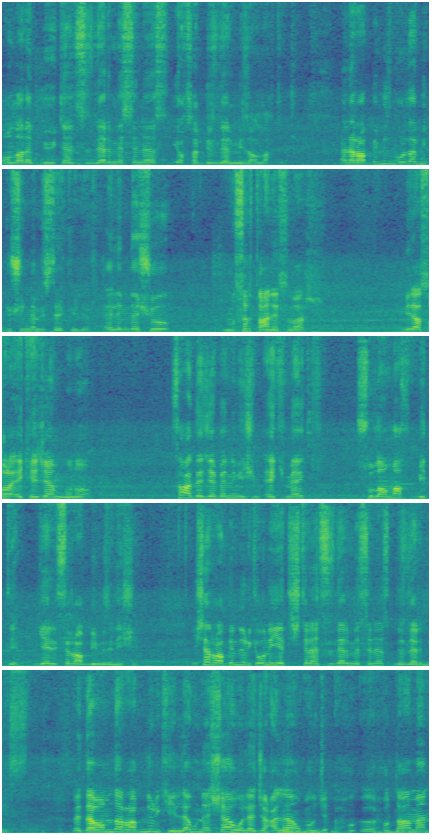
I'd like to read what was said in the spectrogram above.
onları büyüten sizler misiniz yoksa bizler miyiz Allah diyor. Yani Rabbimiz burada bir düşünmemizi sevk ediyor. Elimde şu mısır tanesi var. Biraz sonra ekeceğim bunu. Sadece benim işim ekmek, sulamak bitti. Gerisi Rabbimizin işi. İşte Rabbim diyor ki onu yetiştiren sizler misiniz, bizler miyiz? Ve devamında Rabbim diyor ki لَوْ نَشَاءُ لَجَعَلَّهُ حُتَامًا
